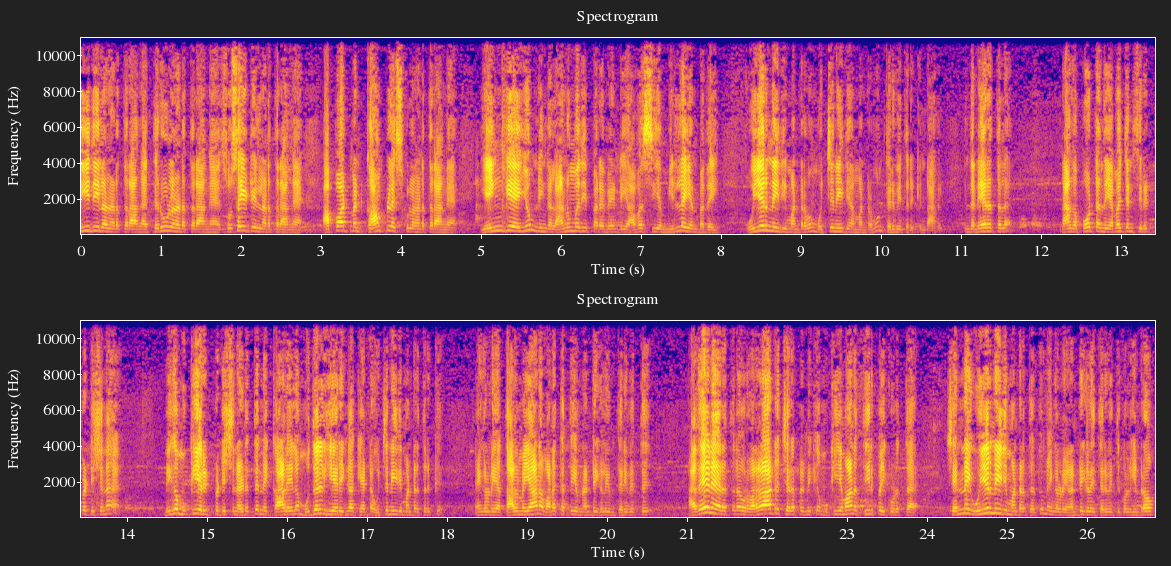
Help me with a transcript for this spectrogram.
வீதியில் நடத்துகிறாங்க தெருவில் நடத்துகிறாங்க சொசைட்டியில் நடத்துகிறாங்க அப்பார்ட்மெண்ட் காம்ப்ளெக்ஸ்குள்ளே நடத்துகிறாங்க எங்கேயும் நீங்கள் அனுமதி பெற வேண்டிய அவசியம் இல்லை என்பதை உயர்நீதிமன்றமும் உச்சநீதிமன்றமும் தெரிவித்திருக்கின்றார்கள். இந்த நேரத்தில் நாங்கள் போட்ட அந்த எமர்ஜென்சி ரிட் பெட்டிஷனை மிக முக்கிய ரிட் பெட்டிஷன் எடுத்து இன்னைக்கு காலையில் முதல் ஹியரிங்காக கேட்ட உச்சநீதிமன்றத்திற்கு எங்களுடைய தாழ்மையான வணக்கத்தையும் நன்றிகளையும் தெரிவித்து அதே நேரத்தில் ஒரு வரலாற்று சிறப்புமிக்க முக்கியமான தீர்ப்பை கொடுத்த சென்னை உயர்நீதிமன்றத்திற்கும் எங்களுடைய நன்றிகளை தெரிவித்துக் கொள்கின்றோம்.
